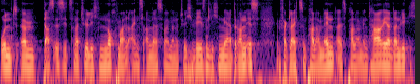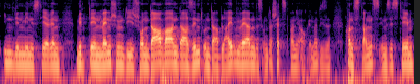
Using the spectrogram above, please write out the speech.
Und ähm, das ist jetzt natürlich nochmal eins anders, weil man natürlich wesentlich näher dran ist im Vergleich zum Parlament als Parlamentarier, dann wirklich in den Ministerien mit den Menschen, die schon da waren, da sind und da bleiben werden. Das unterschätzt man ja auch immer, diese Konstanz im System,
